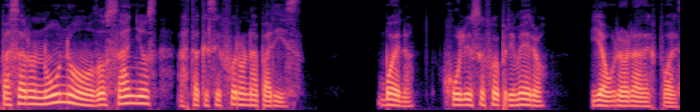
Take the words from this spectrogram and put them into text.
Pasaron uno o dos años hasta que se fueron a París. Bueno, Julio se fue primero y Aurora después.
